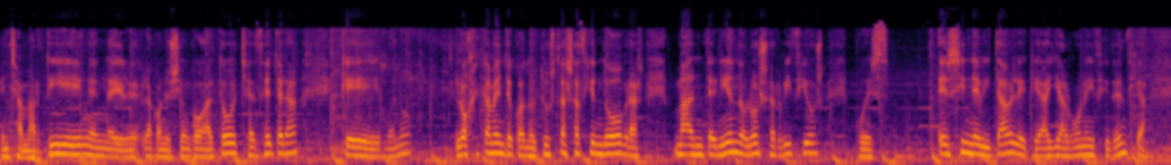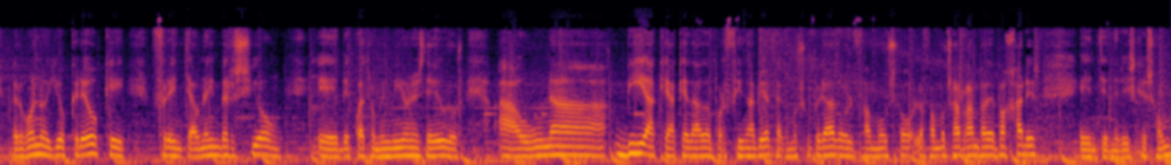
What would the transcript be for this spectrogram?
en Chamartín, en la conexión con Atocha, etcétera, que bueno, lógicamente cuando tú estás haciendo obras manteniendo los servicios, pues es inevitable que haya alguna incidencia, pero bueno, yo creo que frente a una inversión eh, de 4.000 millones de euros, a una vía que ha quedado por fin abierta, que hemos superado el famoso, la famosa rampa de Pajares, entenderéis que son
